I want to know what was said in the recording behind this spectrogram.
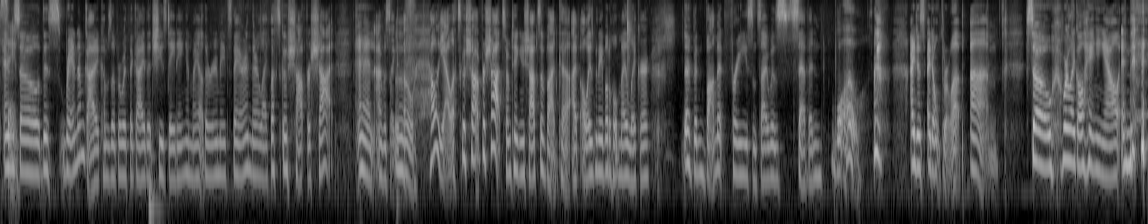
Same. And so this random guy comes over with the guy that she's dating, and my other roommates there, and they're like, "Let's go shot for shot." And I was like, "Oh hell yeah, let's go shot for shot." So I'm taking shots of vodka. I've always been able to hold my liquor. I've been vomit free since I was seven. Whoa. I just I don't throw up. Um so we're like all hanging out and then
